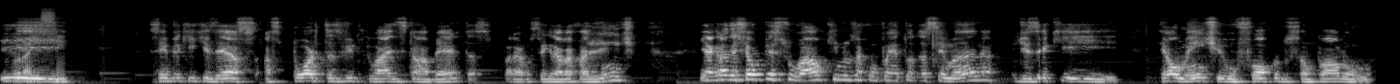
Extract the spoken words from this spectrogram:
E Sempre que quiser, as, as portas virtuais estão abertas para você gravar com a gente. E agradecer ao pessoal que nos acompanha toda semana, dizer que realmente o foco do São Paulo,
